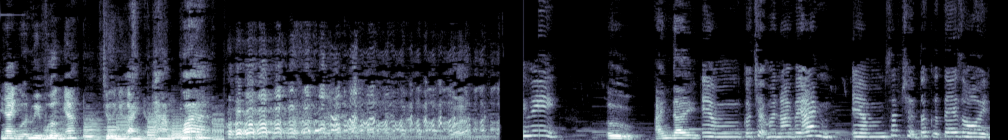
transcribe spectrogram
Như anh Nguyễn Huy Vương nhá, chứ như anh là tham quá. Anh Huy. Ừ, anh đây. Em có chuyện muốn nói với anh Em sắp chuyển tới cử tê rồi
